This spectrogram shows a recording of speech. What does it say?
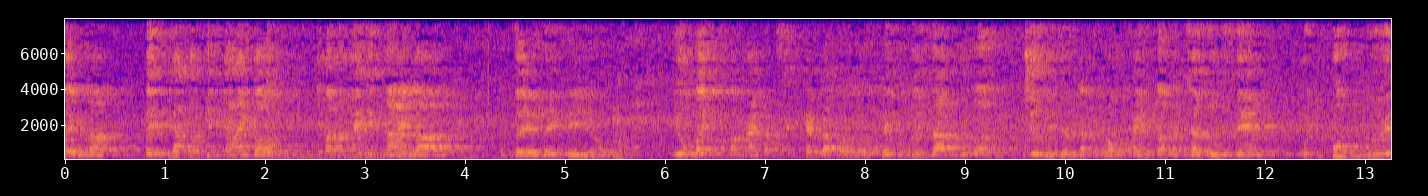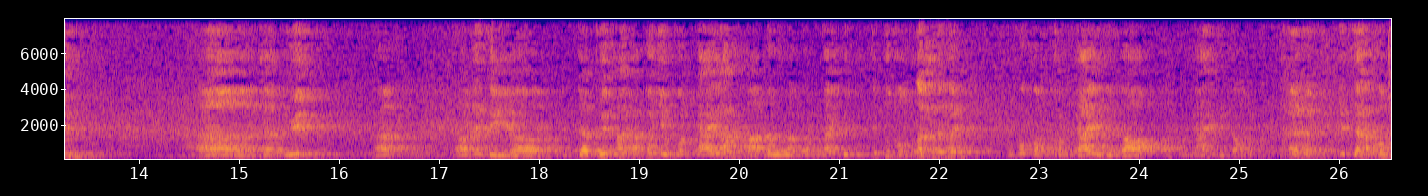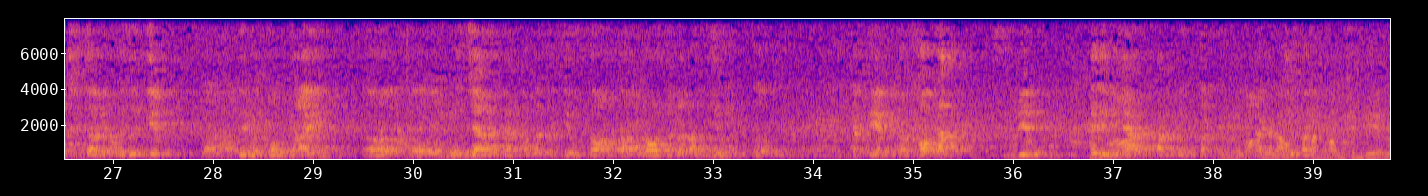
thể là bên khác nó thích ngài rồi. Nhưng mà năm nay thì ngài là về đây vì yếu bệnh và ngài vẫn xin phép là ở thêm một thời gian nữa. Chưa về được đang ở long khánh đó là cha du xem nguyễn quốc tuyến à cha tuyến đó, đó thế thì uh, cha tuyến nói là có nhiều con cái lắm mà đâu là con cái bên tiếp thúc còn tân nữa đấy. Cũng có con con cái ở bên đó à, con gái ở bên đó. Cha không xin cha được cái đối tiếp là đây là con gái đó, của cha đang có rất là nhiều con và lo cho rất là nhiều uh, các em khó khăn sinh viên. Thế thì cha tâm linh đâu, văn phòng sinh viên.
